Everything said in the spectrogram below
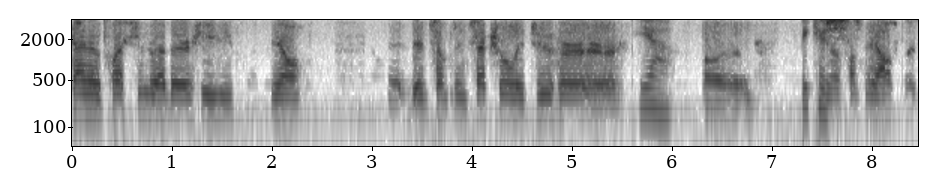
kind of questioned whether he, you know, did something sexually to her or Yeah, or because you know something else. But,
